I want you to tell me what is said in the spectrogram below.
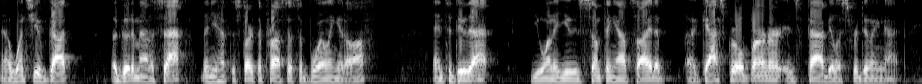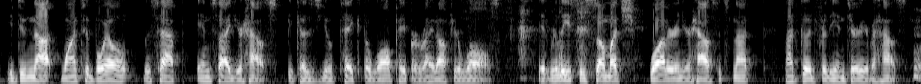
Now, once you've got a good amount of sap, then you have to start the process of boiling it off. And to do that, you want to use something outside. A, a gas grill burner is fabulous for doing that. You do not want to boil the sap inside your house because you'll take the wallpaper right off your walls. It releases so much water in your house, it's not, not good for the interior of a house. Hmm.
